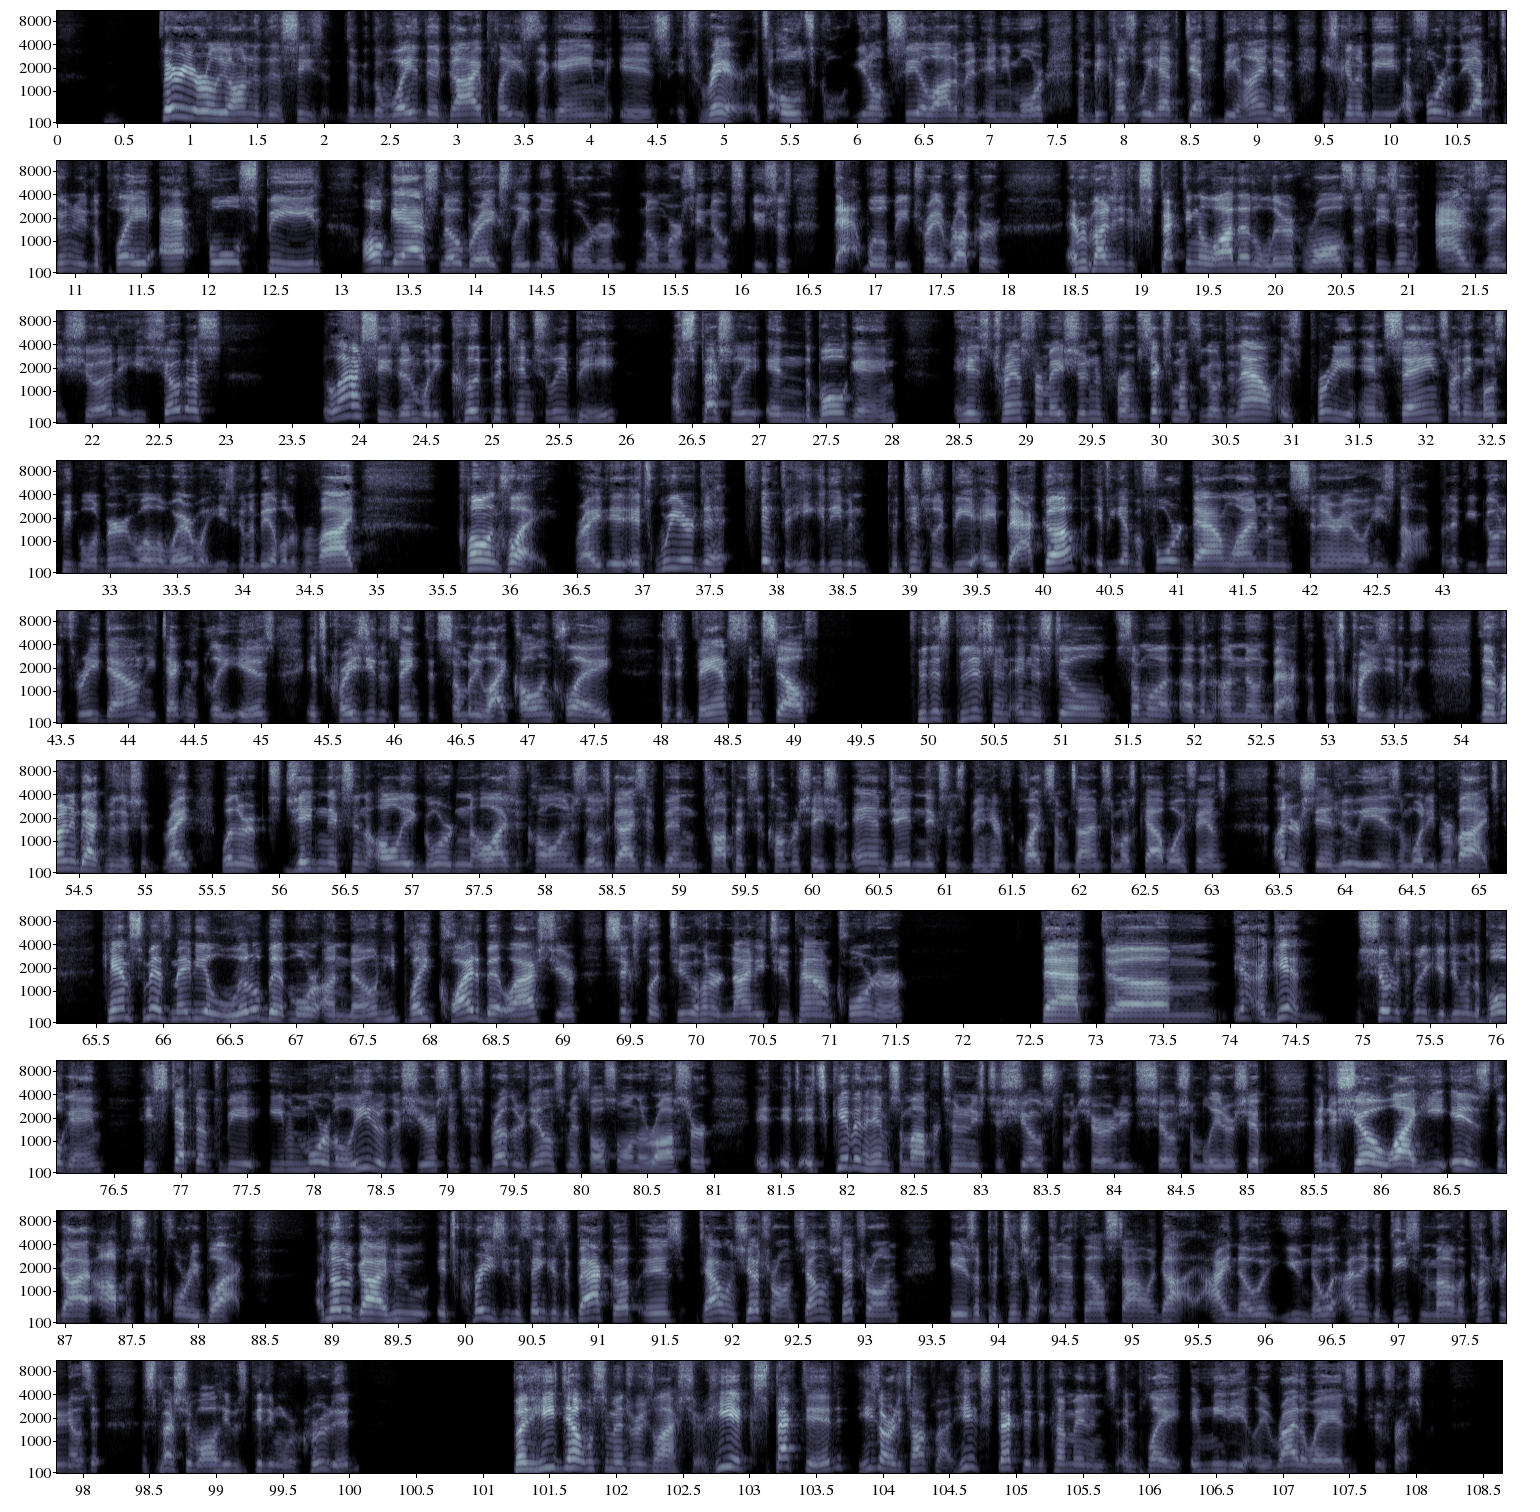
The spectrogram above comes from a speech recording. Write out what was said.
very early on in the season. The, the way the guy plays the game is it's rare. It's old school. You don't see a lot of it anymore. And because we have depth behind him, he's going to be afforded the opportunity to play at full speed, all gas, no brakes, leave no quarter, no mercy, no excuses. That will be Trey Rucker. Everybody's expecting a lot out of the Lyrik Rawls this season, as they should. He showed us last season what he could potentially be, especially in the bowl game his transformation from six months ago to now is pretty insane. So I think most people are very well aware what he's going to be able to provide. Colin Clay, right? It, it's weird to think that he could even potentially be a backup. If you have a four down lineman scenario, he's not. But if you go to three down, he technically is. It's crazy to think that somebody like Colin Clay has advanced himself to this position and is still somewhat of an unknown backup. That's crazy to me. The running back position, right? Whether it's Jaden Nixon, Ollie Gordon, Elijah Collins, those guys have been topics of conversation. And Jaden Nixon's been here for quite some time. So most Cowboy fans understand who he is and what he provides. Cam Smith may be a little bit more unknown. He played quite a bit last year, six foot two, 192 pound corner. That, um, yeah, again, showed us what he could do in the bowl game. He stepped up to be even more of a leader this year since his brother Dylan Smith's also on the roster. It, it, it's given him some opportunities to show some maturity, to show some leadership, and to show why he is the guy opposite of Corey Black. Another guy who it's crazy to think is a backup is Talyn Shettron. Talyn Shettron is a potential NFL style of guy. I know it. You know it. I think a decent amount of the country knows it, especially while he was getting recruited. But he dealt with some injuries last year. He expected, he's already talked about it, he expected to come in and, and play immediately right away as a true freshman.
